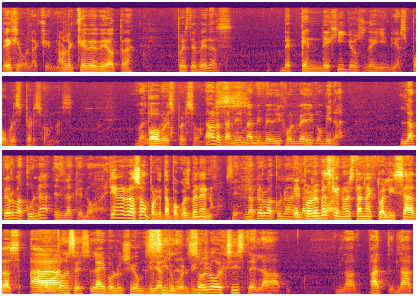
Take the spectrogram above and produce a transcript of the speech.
deje o la que no le quede de otra, pues de veras, de pendejillos de indias, pobres personas, Bueno, pobres personas. Ahora también a mí me dijo un médico, mira, la peor vacuna es la que no hay. Tienes razón, porque tampoco es veneno. Sí, la peor vacuna es El problema es hay. que no están actualizadas a Entonces, la evolución que ya Si tuvo el bicho. solo existe la, la, pat- la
